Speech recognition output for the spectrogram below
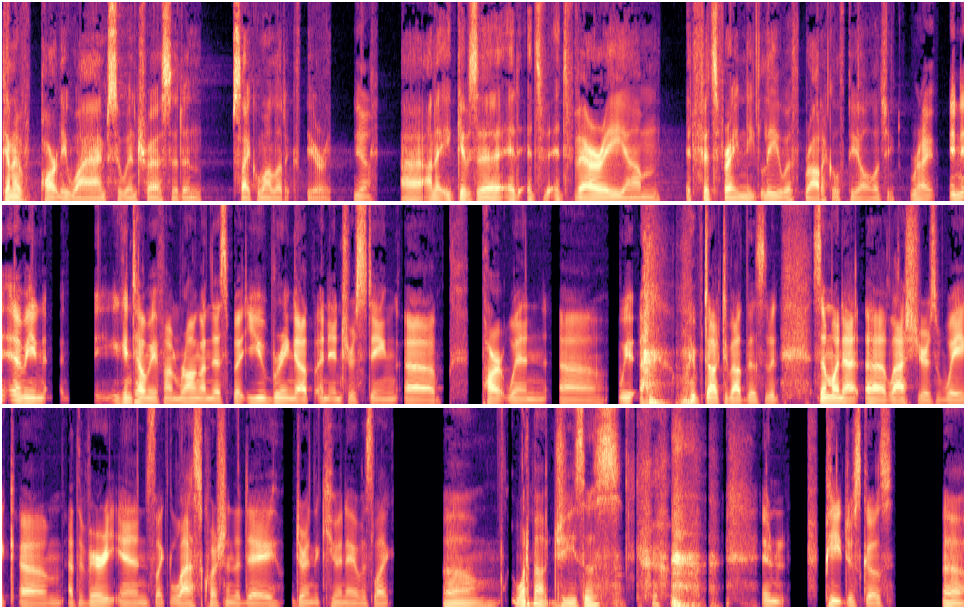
kind of partly why I'm so interested in psychoanalytic theory. Yeah. Uh, and it gives a it, it's it's very um, it fits very neatly with radical theology. Right. And I mean, you can tell me if I'm wrong on this, but you bring up an interesting uh, part when uh, we we've talked about this. But someone at uh, last year's wake, um, at the very end, like last question of the day during the Q and A was like, um, "What about Jesus?" and Pete just goes, "Uh,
